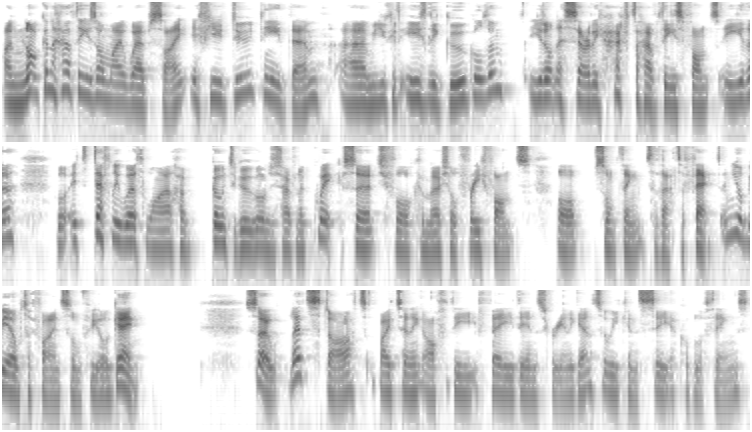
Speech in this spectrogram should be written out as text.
I'm not going to have these on my website. If you do need them, um, you could easily Google them. You don't necessarily have to have these fonts either, but it's definitely worthwhile have, going to Google and just having a quick search for commercial free fonts or something to that effect, and you'll be able to find some for your game. So let's start by turning off the fade in screen again so we can see a couple of things.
